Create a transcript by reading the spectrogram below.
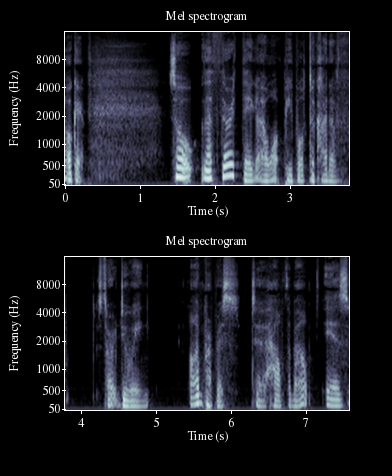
Okay. So the third thing I want people to kind of start doing on purpose to help them out is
